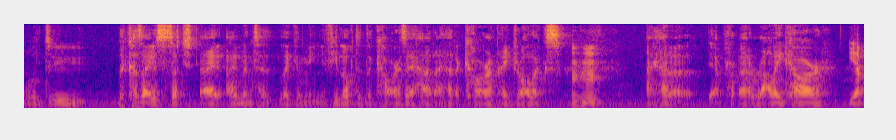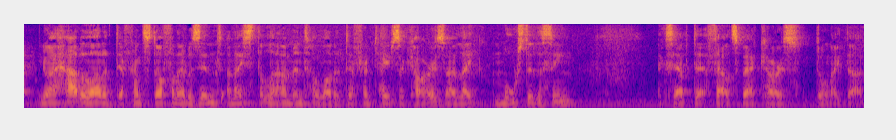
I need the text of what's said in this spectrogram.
we'll do because I was such I, I'm into like I mean, if you looked at the cars I had, I had a car on hydraulics, I had a, a, a rally car. Mm-hmm. Yep. You know, I had a lot of different stuff, and I was into, and I still am into a lot of different types of cars. I like most of the scene, except uh, felt spec cars. Don't like that.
